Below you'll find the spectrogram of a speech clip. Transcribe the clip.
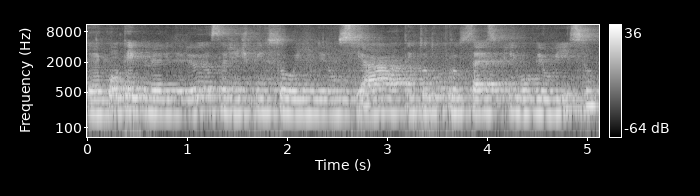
É, contei para minha liderança, a gente pensou em denunciar, tem todo um processo que envolveu isso.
